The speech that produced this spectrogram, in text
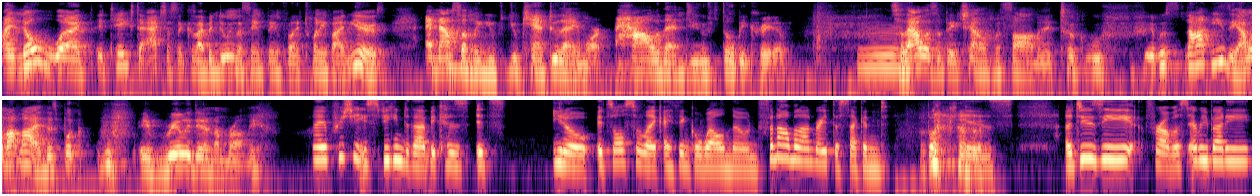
I know what I, it takes to access it because I've been doing the same thing for like 25 years, and now mm-hmm. suddenly you you can't do that anymore. How then do you still be creative? Mm. So that was a big challenge with Psalm, and it took. Oof, it was not easy. I will not lie. This book, oof, it really did a number on me. I appreciate you speaking to that because it's you know, it's also like I think a well-known phenomenon, right? The second book is a doozy for almost everybody.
